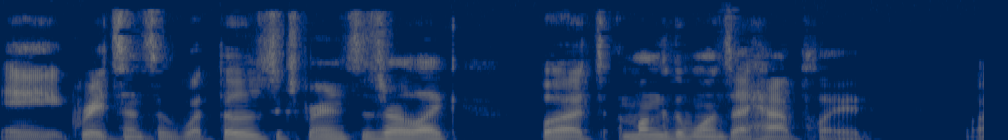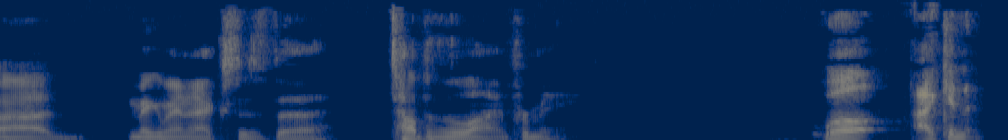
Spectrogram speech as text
a great sense of what those experiences are like, but among the ones I have played, uh, Mega Man X is the top of the line for me. Well, I can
